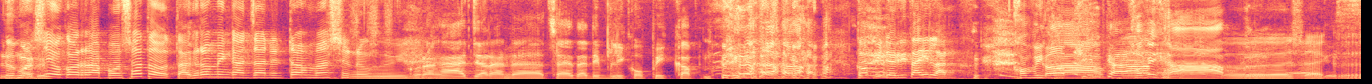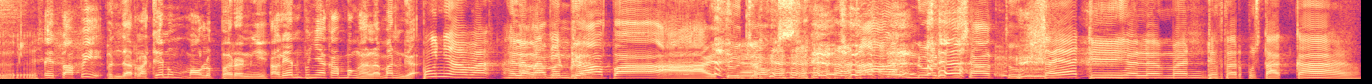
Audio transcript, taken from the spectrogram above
Lho Mas yo kok ora poso to? Tak kira ming kancane tok Mas ngono kuwi. Kurang ajar Anda. Saya tadi beli kopi cup. Kopi dari Thailand. Kopi cup. Kopi cup. Bagus, bagus. Eh tapi bentar lagi kan mau lebaran nih. Kalian punya kampung halaman nggak? Punya Pak, halaman, Halaman berapa? Ah, itu jokes tahun 2001. Saya di halaman daftar pustaka.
